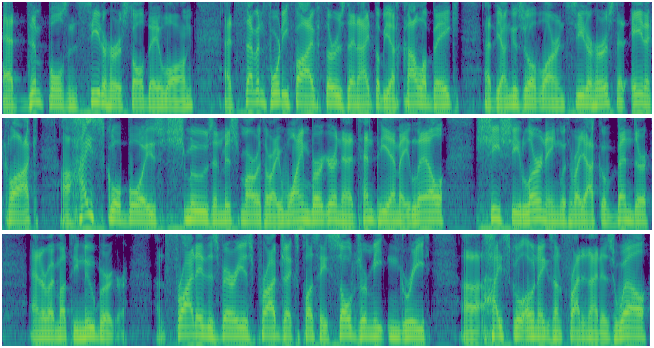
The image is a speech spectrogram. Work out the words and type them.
at Dimples in Cedarhurst all day long. At 7:45 Thursday night, there'll be a challah bake at the Israel of Lawrence Cedarhurst. At 8 o'clock, a high school boys schmooze and mishmar with Rabbi Weinberger, and then at 10 p.m. a Leil Shishi learning with Rabbi Yaakov Bender and Rabbi Mati Newberger. On Friday, there's various projects plus a soldier meet and greet. Uh, high school onegs on Friday night as well.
